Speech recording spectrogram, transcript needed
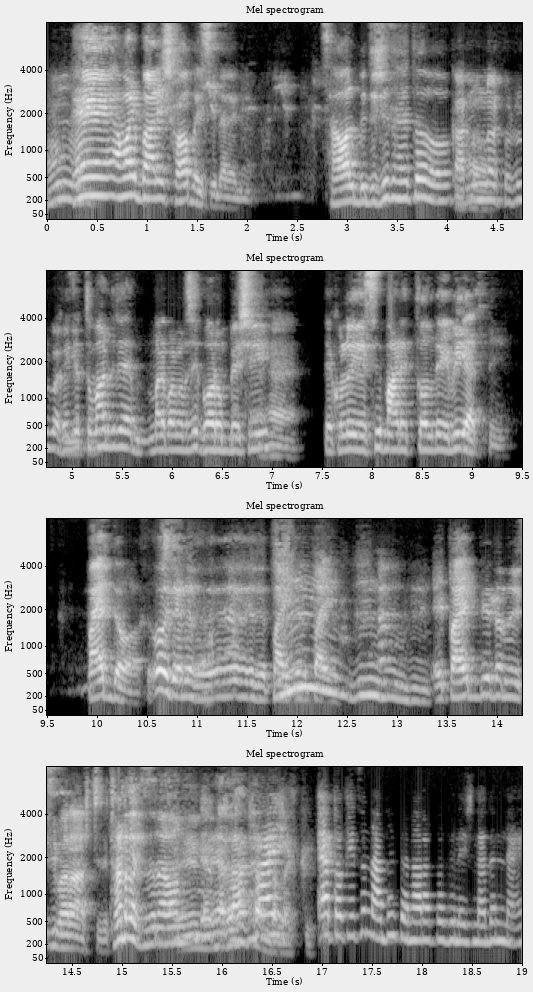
হুম। হ্যাঁ। আমার বাড়ি সব এসি লাগানি সাওয়াল বিদেশি থাকে তো? কারণ শ্বশুর বাড়ি ওই যে তোমার দিকে মানে বাংলাদেশে গরম বেশি। হ্যাঁ। দেখল এসি মাটির তল দিয়ে এবি আছে পাইপ দেওয়া আছে। ওই দেখেন পাইপ পাইপ। হুম, হুম, হুম। এই পাইপ দিয়ে এসি ভাড়া আসছে। ঠান্ডা লাগছে না। এত কিছু না দিতেন আর একটা জিনিস না দেন নাই?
